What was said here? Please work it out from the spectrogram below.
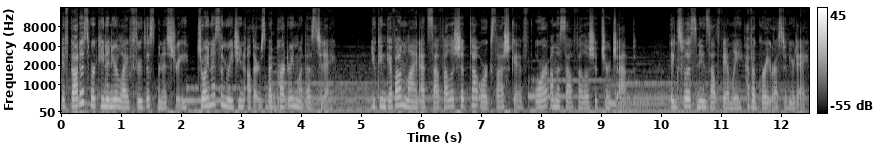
If God is working in your life through this ministry, join us in reaching others by partnering with us today. You can give online at southfellowship.org/give or on the South Fellowship Church app. Thanks for listening, South family. Have a great rest of your day.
